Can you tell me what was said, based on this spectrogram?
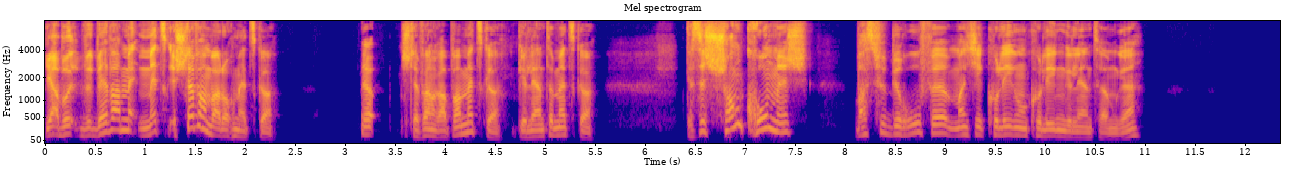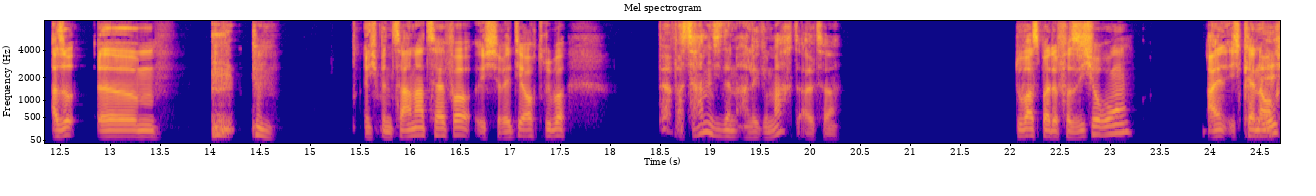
ja, aber wer war Me- Metzger? Stefan war doch Metzger. Ja. Stefan Rapp war Metzger, gelernter Metzger. Das ist schon komisch, was für Berufe manche Kolleginnen und Kollegen gelernt haben, gell? Also, ähm, ich bin Zahnarzthelfer, ich rede ja auch drüber. Was haben die denn alle gemacht, Alter? Du warst bei der Versicherung. Ein, ich kenne auch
